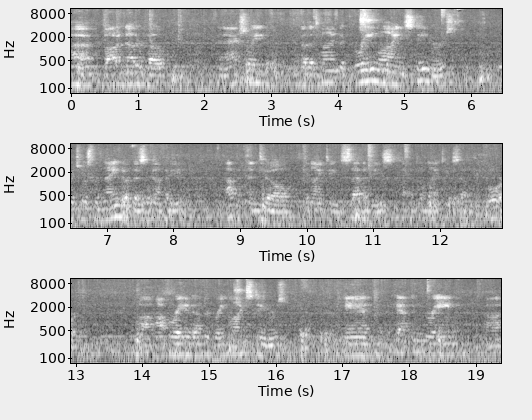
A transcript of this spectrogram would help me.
uh, bought another boat, and actually, by the time the Green Line steamers, which was the name of this company, up until the 1970s, up until 1974, uh, operated under Green Line steamers, and Captain Green uh,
